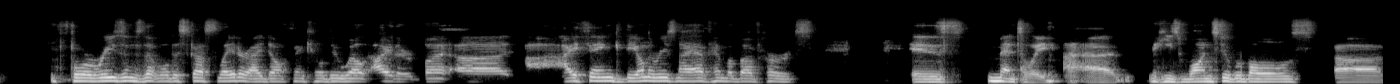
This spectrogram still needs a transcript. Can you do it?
for reasons that we'll discuss later, I don't think he'll do well either. But uh, I think the only reason I have him above Hurts is mentally. Uh, he's won Super Bowls. Uh,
